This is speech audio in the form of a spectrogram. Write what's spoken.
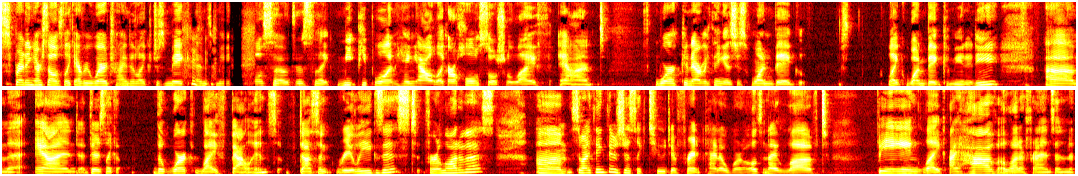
spreading ourselves like everywhere, trying to like just make ends meet. Also, just like meet people and hang out. Like our whole social life and work and everything is just one big like one big community um and there's like the work life balance doesn't really exist for a lot of us. Um, so I think there's just like two different kind of worlds. And I loved being like, I have a lot of friends and a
